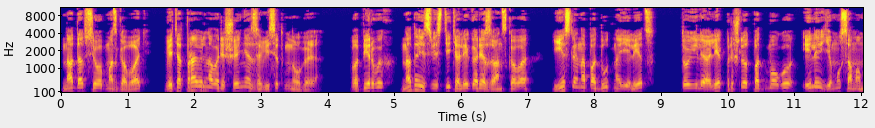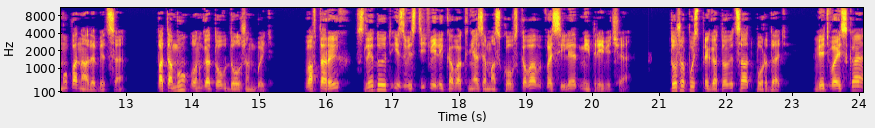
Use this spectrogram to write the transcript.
надо все обмозговать, ведь от правильного решения зависит многое. Во-первых, надо известить Олега Рязанского, если нападут на Елец, то или Олег пришлет подмогу, или ему самому понадобится. Потому он готов должен быть. Во-вторых, следует известить великого князя Московского Василия Дмитриевича. Тоже пусть приготовится отпор дать. Ведь войска,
